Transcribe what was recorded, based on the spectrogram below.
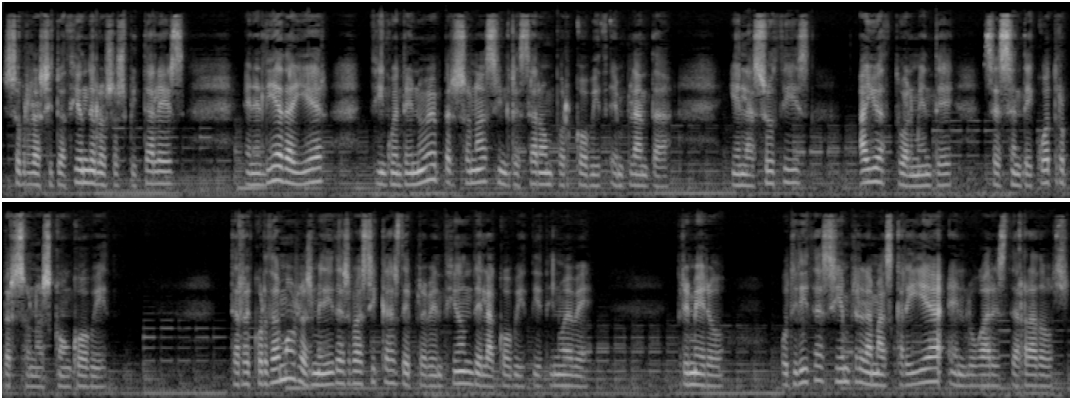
Sobre la situación de los hospitales, en el día de ayer 59 personas ingresaron por COVID en planta y en las UCIs hay actualmente 64 personas con COVID. Te recordamos las medidas básicas de prevención de la COVID-19. Primero, Utiliza siempre la mascarilla en lugares cerrados.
